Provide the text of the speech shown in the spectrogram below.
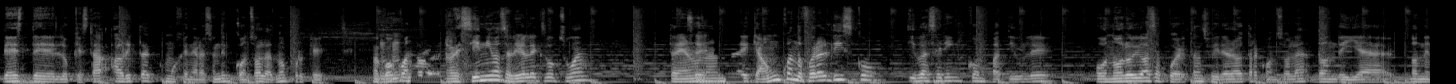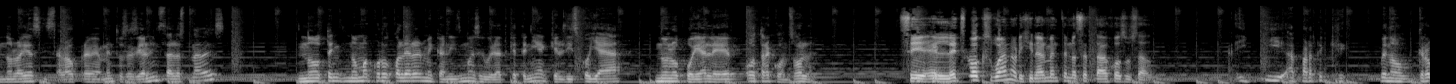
desde lo que está ahorita como generación de consolas, ¿no? Porque me acuerdo Ujú. cuando recién iba a salir el Xbox One, tenían Sí. una de que aun cuando fuera el disco, iba a ser incompatible o no lo ibas a poder transferir a otra consola donde ya donde no lo hayas instalado previamente. O sea, si ya lo instalaste una vez, no, te- no me acuerdo cuál era el mecanismo de seguridad que tenía, que el disco ya no lo podía leer otra consola. Sí, Y que- el Xbox One originalmente no aceptaba juegos usados. Y, y aparte que, bueno, creo,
